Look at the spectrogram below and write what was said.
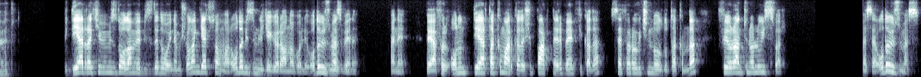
evet. Bir diğer rakibimizde olan ve bizde de oynamış olan Getson var. O da bizim lige göre anaboli. O da üzmez beni. Hani veya onun diğer takım arkadaşı partneri Benfica'da Seferovic'in de olduğu takımda Fiorentino Luis var. Mesela o da üzmez.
